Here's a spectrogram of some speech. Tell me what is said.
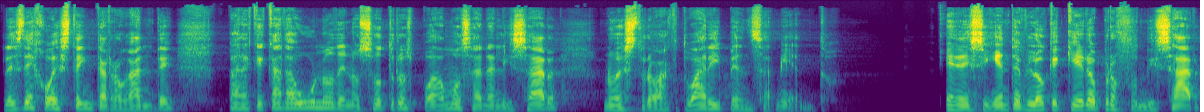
Les dejo este interrogante para que cada uno de nosotros podamos analizar nuestro actuar y pensamiento. En el siguiente bloque quiero profundizar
